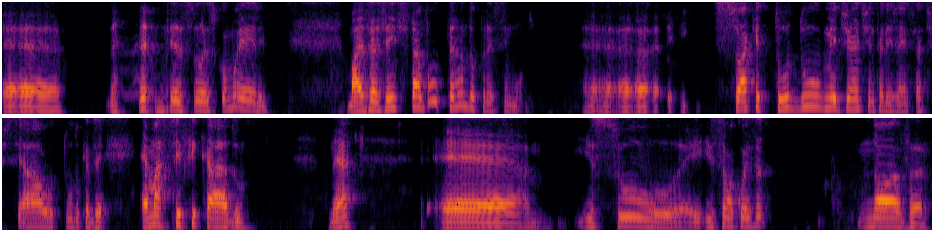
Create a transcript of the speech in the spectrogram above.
é, é, pessoas como ele. Mas a gente está voltando para esse mundo. É, é, é, só que tudo mediante inteligência artificial, tudo, quer dizer, é massificado, né? É, isso, isso é uma coisa nova.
